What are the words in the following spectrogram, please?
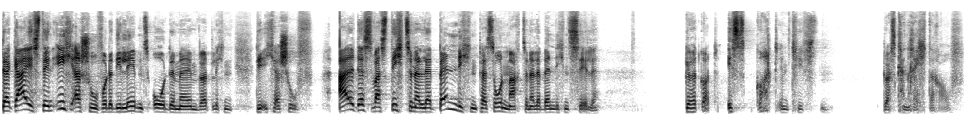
Der Geist, den ich erschuf, oder die Lebensodeme im Wörtlichen, die ich erschuf. All das, was dich zu einer lebendigen Person macht, zu einer lebendigen Seele, gehört Gott, ist Gott im tiefsten. Du hast kein Recht darauf.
